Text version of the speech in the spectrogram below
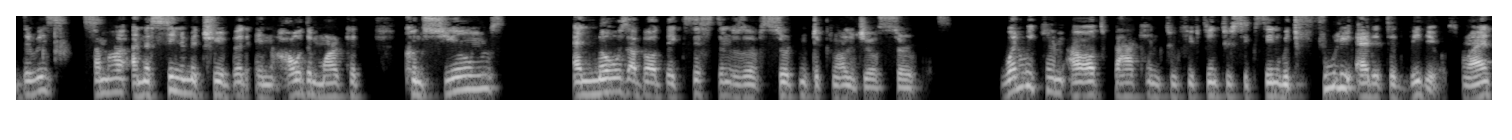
there is somehow an asymmetry bit in how the market consumes and knows about the existence of certain technology or service. When we came out back into 15 to 16 with fully edited videos, right,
